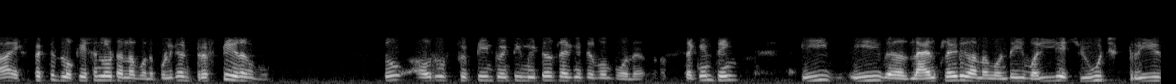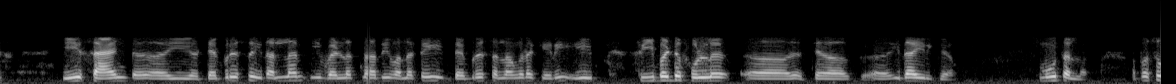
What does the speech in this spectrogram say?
ആ എക്സ്പെക്ടഡ് ലൊക്കേഷനിലോട്ടല്ല പോകുന്നത് പുള്ളിക്കാരൻ ഡ്രിഫ്റ്റ് ചെയ്തങ്ങ് പോകും. സോ ഒരു ഫിഫ്റ്റീൻ ട്വന്റി മീറ്റേഴ്സിലായിരിക്കും ചിലപ്പം പോകുന്നത് സെക്കൻഡ് തിങ് ഈ ഈ ലാൻഡ് സ്ലൈഡ് കാരണം കൊണ്ട് ഈ വലിയ ഹ്യൂജ് ട്രീസ് ഈ സാൻഡ് ഈ ഡെബ്രിസ് ഇതെല്ലാം ഈ വെള്ളത്തിനകത്ത് വന്നിട്ട് ഈ ഡെബ്രിസ് എല്ലാം കൂടെ കയറി ഈ സീബഡ് ഫുള്ള് ഇതായിരിക്കുക സ്മൂത്ത് അല്ല. അപ്പൊ സോ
